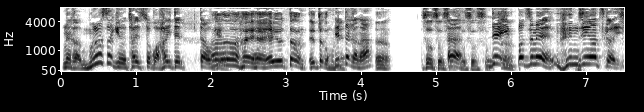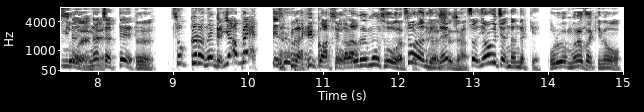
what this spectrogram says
なんか紫のタイツとか履いてったわけよ。ああ、はいはい。言った、言ったかもね。言ったかな？うん。そうそうそうそうそう。で、うん一発目、変人扱いみたいになっちゃって、そうだよねそっからなんか、やべえっていうのが一個あったから。、俺もそうだったそうなんだよね。そう、山口ちゃんなんだっけ？俺は紫の、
